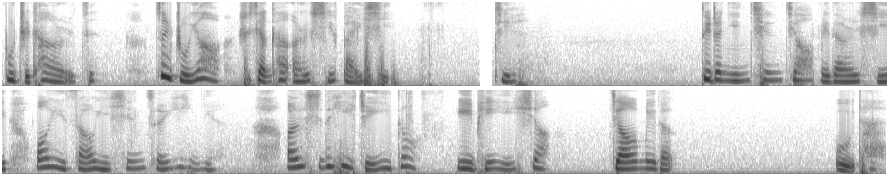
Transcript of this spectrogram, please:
不止看儿子，最主要是想看儿媳白喜。姐。对着年轻娇美的儿媳，王宇早已心存意念。儿媳的一举一动、一颦一笑，娇媚的舞态，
